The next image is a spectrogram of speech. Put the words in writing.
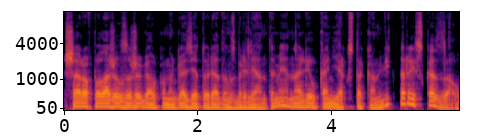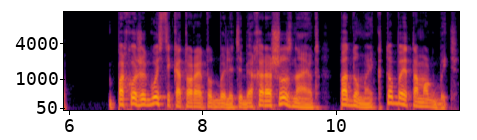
Шаров положил зажигалку на газету рядом с бриллиантами, налил коньяк в стакан Виктора и сказал. «Похоже, гости, которые тут были, тебя хорошо знают. Подумай, кто бы это мог быть?»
